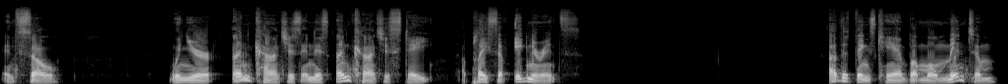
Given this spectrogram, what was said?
And so, when you're unconscious in this unconscious state, a place of ignorance, other things can, but momentum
